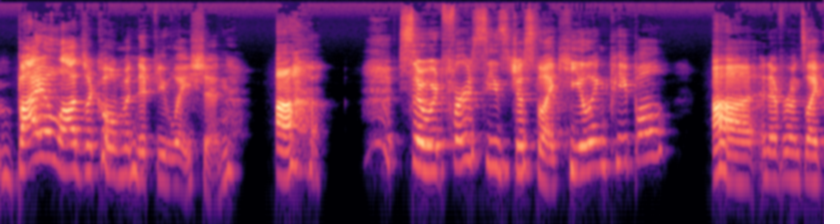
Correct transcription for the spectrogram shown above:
biological manipulation. Uh so at first he's just like healing people uh and everyone's like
